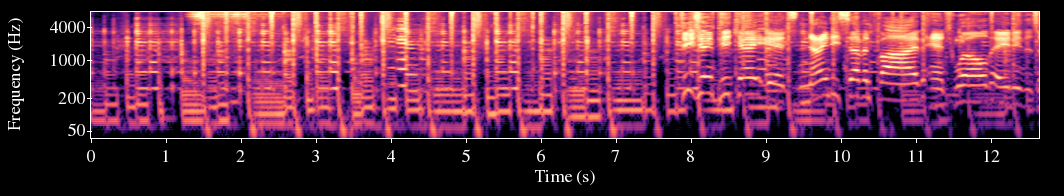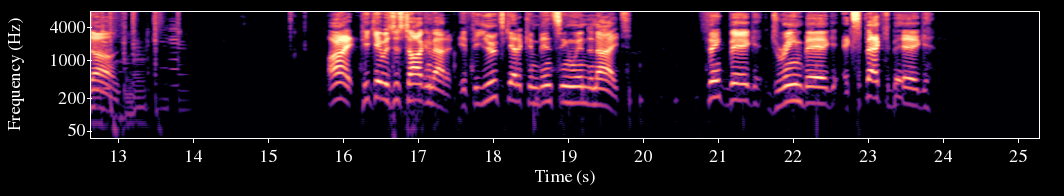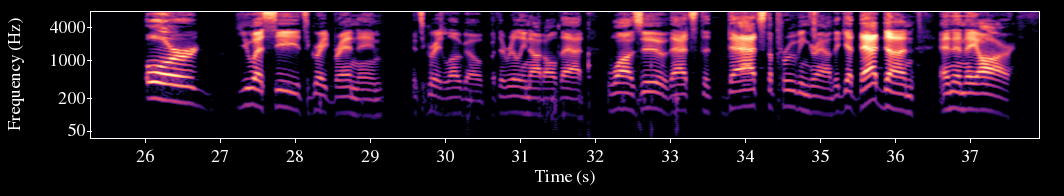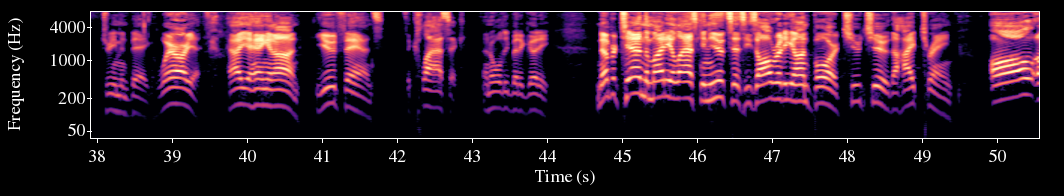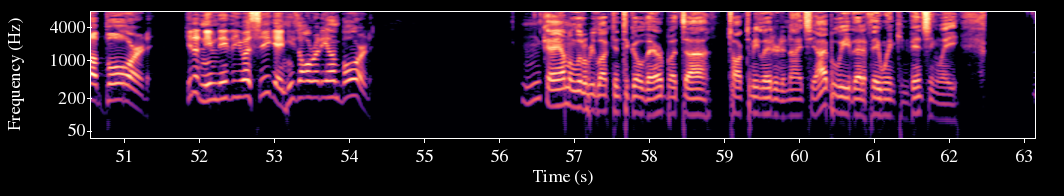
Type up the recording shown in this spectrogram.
DJ and PK, it's 97.5 and 1280 the zone. All right, PK was just talking about it. If the Utes get a convincing win tonight, think big, dream big, expect big, or USC, it's a great brand name. It's a great logo, but they're really not all that. Wazzu, that's the that's the proving ground. They get that done, and then they are dreaming big. Where are you? How you hanging on? Ute fans. It's a classic, an oldie but a goodie. Number 10, the mighty Alaskan Ute says he's already on board. Choo choo, the hype train. All aboard. He doesn't even need the USC game. He's already on board. Okay, I'm a little reluctant to go there, but uh, talk to me later tonight. See, I believe that if they win convincingly,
